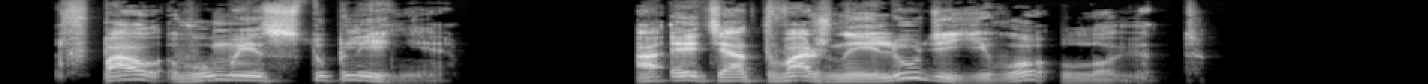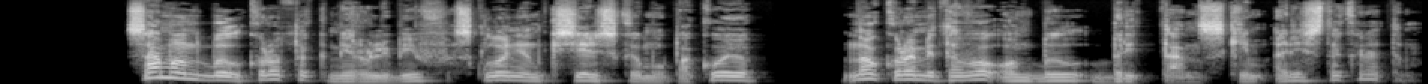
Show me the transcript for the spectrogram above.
— впал в умоиступление, а эти отважные люди его ловят. Сам он был кроток, миролюбив, склонен к сельскому покою, но, кроме того, он был британским аристократом.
